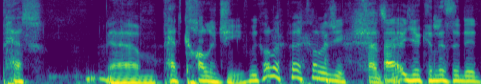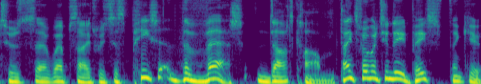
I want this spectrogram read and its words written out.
pet um, petcology. We call it petcology. uh, you can listen into his uh, website, which is petethevet.com. Thanks very much indeed, Pete. Thank you.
